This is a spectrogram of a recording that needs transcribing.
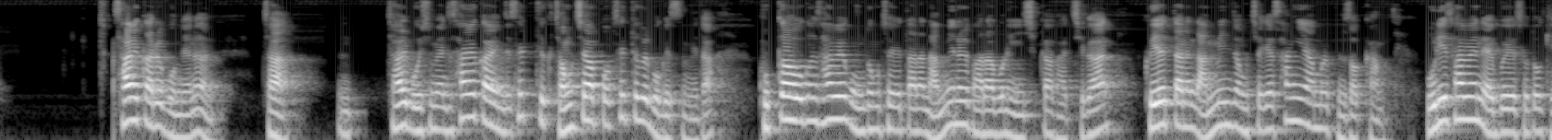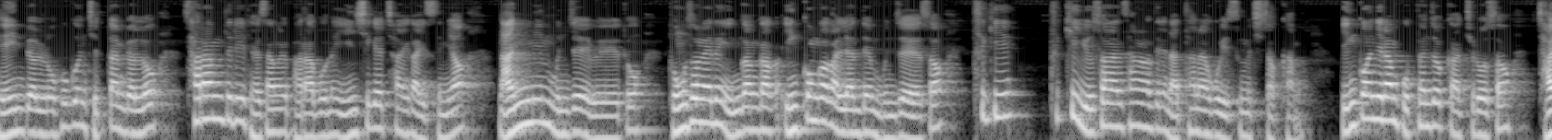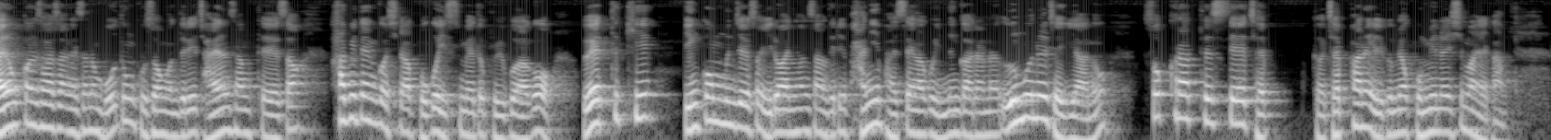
사회과를 보면은 자, 음, 잘 보시면 이제 사회과의 이제 세특, 정치화법 세특을 보겠습니다. 국가 혹은 사회 공동체에 따른 난민을 바라보는 인식과 가치관, 그에 따른 난민 정책의 상이함을 분석함. 우리 사회 내부에서도 개인별로 혹은 집단별로 사람들이 대상을 바라보는 인식의 차이가 있으며 난민 문제 외에도 동성애 등 인간과, 인권과 관련된 문제에서 특히, 특히 유사한 상황들이 나타나고 있음을 지적함. 인권이란 보편적 가치로서 자연권 사상에서는 모든 구성원들이 자연 상태에서 합의된 것이라 보고 있음에도 불구하고 왜 특히 인권 문제에서 이러한 현상들이 많이 발생하고 있는가라는 의문을 제기한 후 소크라테스의 재, 그 재판을 읽으며 고민을 심화해감.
